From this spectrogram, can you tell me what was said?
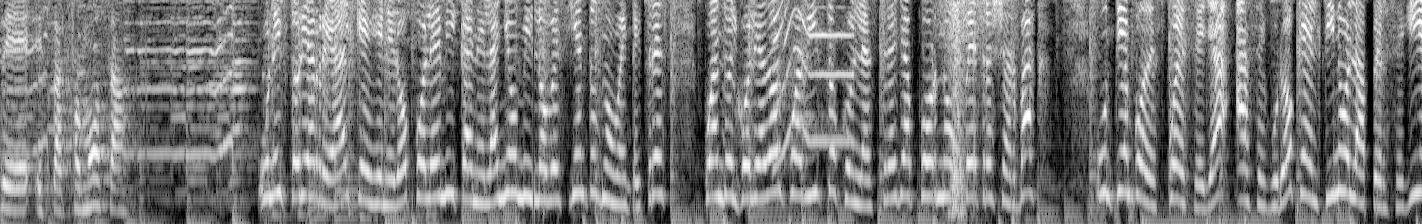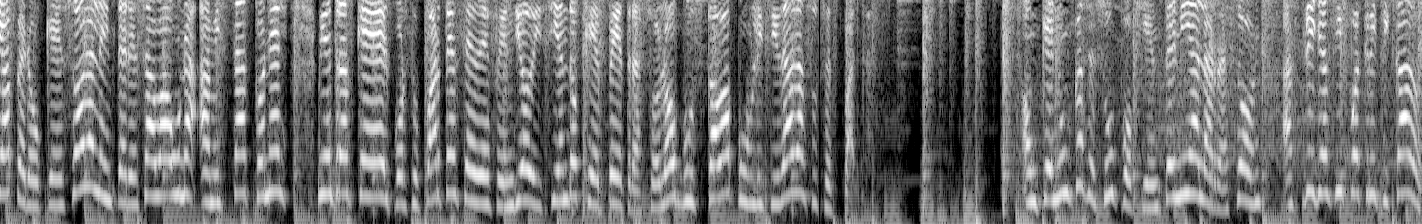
de estar famosa. Una historia real que generó polémica en el año 1993, cuando el goleador fue visto con la estrella porno Petra Sharbak. Un tiempo después, ella aseguró que el Tino la perseguía, pero que solo le interesaba una amistad con él, mientras que él, por su parte, se defendió diciendo que Petra solo buscaba publicidad a sus espaldas. Aunque nunca se supo quién tenía la razón, Asprilla sí fue criticado,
